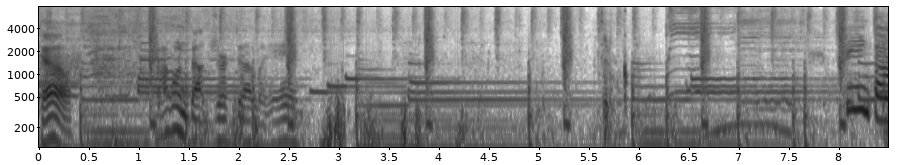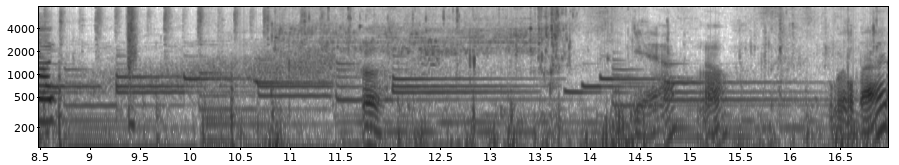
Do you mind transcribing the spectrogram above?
cow. That one about jerked it out of my hand. Bing bong. Mm. Yeah, no. Little bud.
